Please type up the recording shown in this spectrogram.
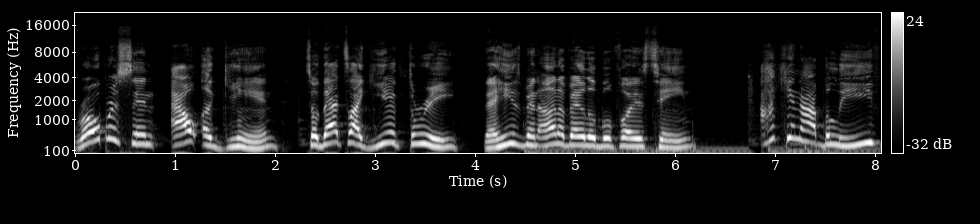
Roberson out again. So that's like year three that he's been unavailable for his team. I cannot believe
